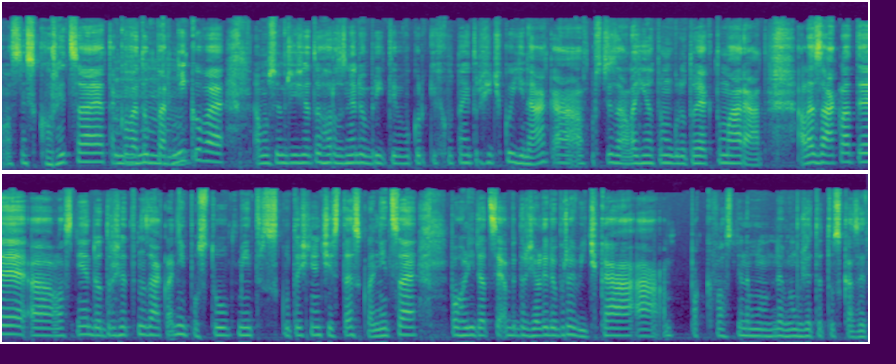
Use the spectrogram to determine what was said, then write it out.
vlastně z kořice, takové mm. to mhm. perníkové a musím říct, že je to hrozně dobrý, ty okurky chutnají trošičku jinak a, a prostě záleží na tom, kdo to jak to má rád. Ale základ je uh, vlastně dodržet ten základní postup, mít skutečně čisté sklenice, pohlídat si, aby drželi dobře víčka a pak vlastně nemůžete to zkazit.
